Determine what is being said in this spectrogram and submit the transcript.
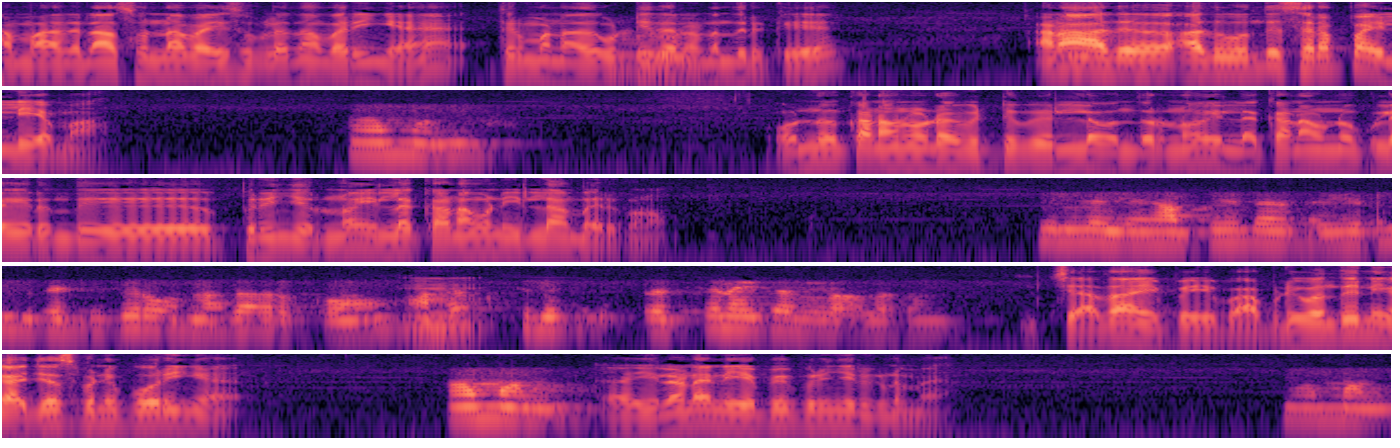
ஆமாம் அது நான் சொன்ன வயசுக்குள்ளே தான் வரீங்க. திருமணம் அதை ஒட்டி தான் நடந்திருக்கு. ஆனால் அது அது வந்து சிறப்பாக இல்லையம்மா? ஆமாங்க. ஒன்று கணவனோட விட்டு வெளில வந்துடணும் இல்லை கணவனுக்குள்ளே இருந்து பிரிஞ்சிடணும் இல்லை கணவன் இல்லாமல் இருக்கணும். இல்ல இல்லைங்க அப்படியே தான் இல்லை. இருந்து ரெண்டு பேரும் ஒன்றா தான் இருக்கோம். ஆனா சின்ன சின்ன பிரச்சனைகள் அவ்வளோதான் சரி அதான் இப்போ இப்போ அப்படி வந்து நீங்கள் அட்ஜஸ்ட் பண்ணி போகிறீங்க ஆமாங்க. இல்லைன்னா நீ எப்பயும் பிரிஞ்சிருக்கணுமே. ஆமாங்க.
